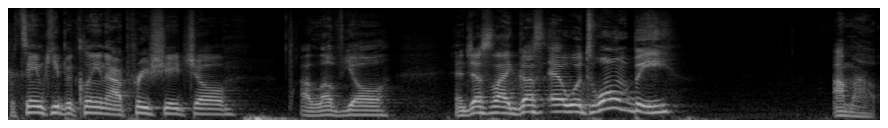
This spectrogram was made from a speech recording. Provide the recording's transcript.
The team keep it clean. I appreciate y'all. I love y'all. And just like Gus Edwards won't be, I'm out.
